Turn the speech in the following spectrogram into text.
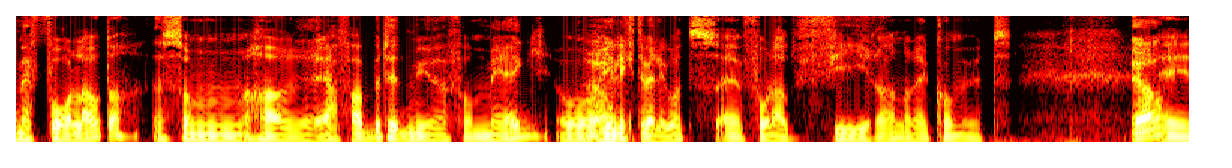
med Fallout, da, som har iallfall betydd mye for meg, og Ja. jeg likte veldig godt Fallout 4 når det kom ut Ja. i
